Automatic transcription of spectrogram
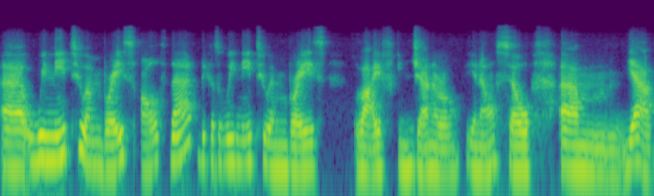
uh, we need to embrace all of that because we need to embrace life in general you know? So um yeah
